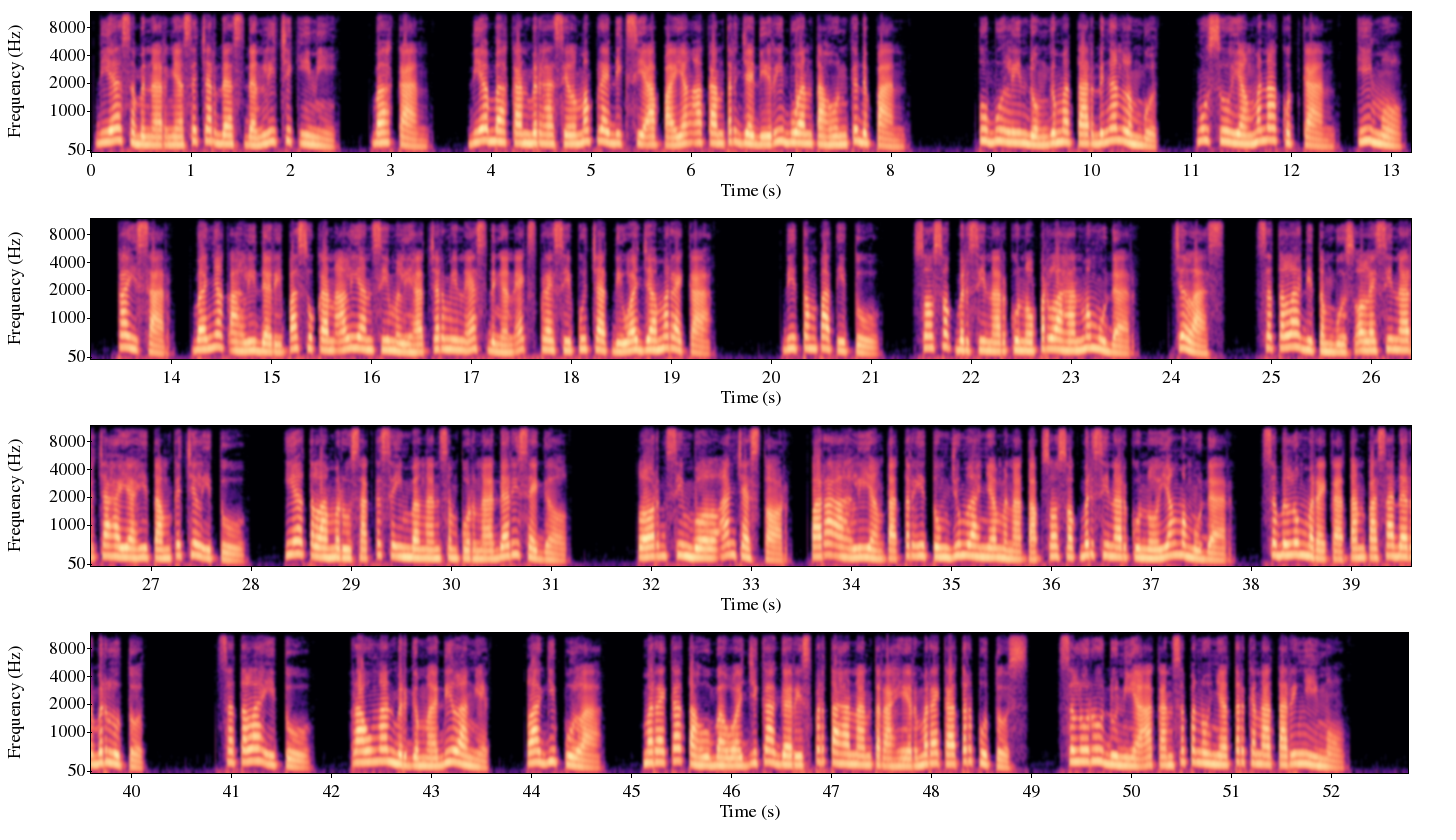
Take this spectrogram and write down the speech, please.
Dia sebenarnya secerdas dan licik ini. Bahkan, dia bahkan berhasil memprediksi apa yang akan terjadi ribuan tahun ke depan. Tubuh Lindung gemetar dengan lembut. Musuh yang menakutkan. Imo, Kaisar, banyak ahli dari pasukan aliansi melihat cermin es dengan ekspresi pucat di wajah mereka. Di tempat itu, sosok bersinar kuno perlahan memudar. Jelas, setelah ditembus oleh sinar cahaya hitam kecil itu, ia telah merusak keseimbangan sempurna dari segel. Lord Simbol Ancestor, para ahli yang tak terhitung jumlahnya menatap sosok bersinar kuno yang memudar, sebelum mereka tanpa sadar berlutut. Setelah itu, raungan bergema di langit. Lagi pula, mereka tahu bahwa jika garis pertahanan terakhir mereka terputus, seluruh dunia akan sepenuhnya terkena taring Imo.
